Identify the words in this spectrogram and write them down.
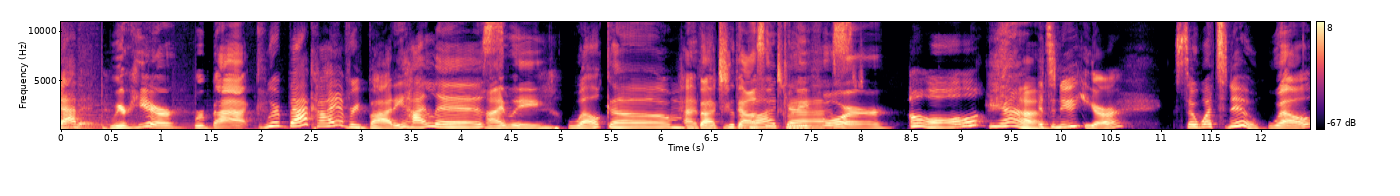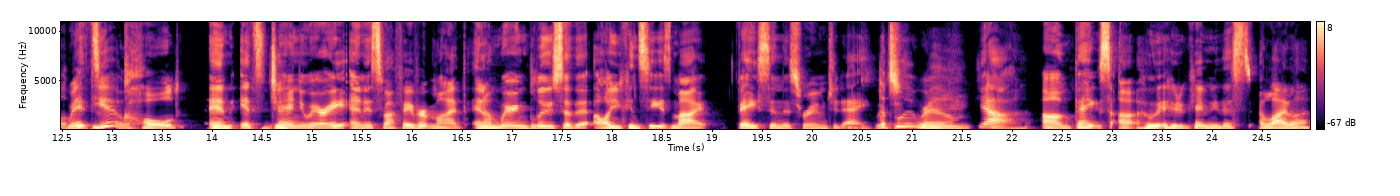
Got it. We're here. We're back. We're back. Hi, everybody. Hi, Liz. Hi, Lee. Welcome Happy back to the podcast. 2024. Oh, Yeah. it's a new year. So what's new? well with it's you. cold and it's January and it's my favorite month. And I'm wearing blue so that all you can see is my face in this room today. The blue room. Yeah. Um, thanks. Uh, who who gave me this? Alila?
